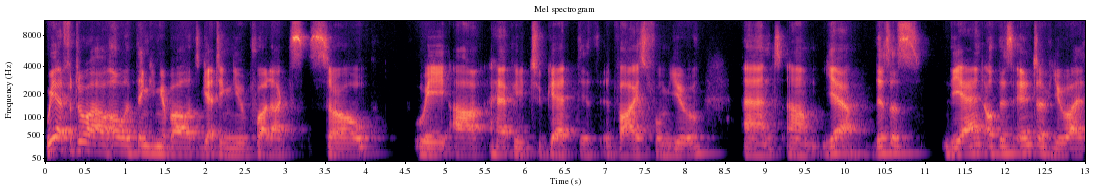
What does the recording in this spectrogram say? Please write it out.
We at Fedora are always thinking about getting new products. So we are happy to get this advice from you. And um, yeah, this is the end of this interview. I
